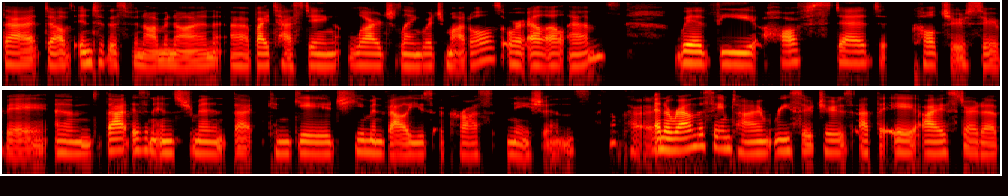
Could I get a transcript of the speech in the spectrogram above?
that delved into this phenomenon uh, by testing large language models, or LLMs, with the Hofstede Culture Survey. And that is an instrument that can gauge human values across nations. Okay. And around the same time, researchers at the AI startup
